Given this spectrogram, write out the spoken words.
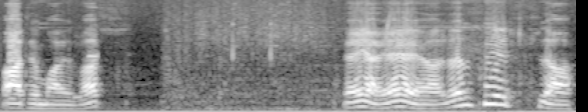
Warte mal, was? Ja, ja, ja, ja, das ist mir jetzt klar.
